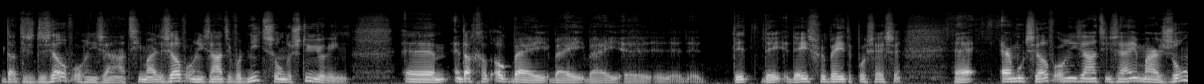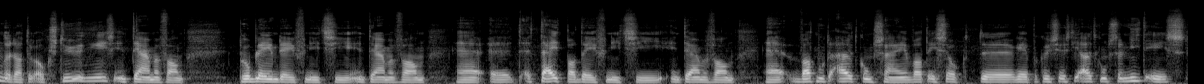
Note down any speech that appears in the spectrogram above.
dat is de zelforganisatie, maar de zelforganisatie wordt niet zonder sturing. Um, en dat geldt ook bij, bij, bij dit, de, deze verbeterprocessen. er moet zelforganisatie zijn, maar zonder dat er ook sturing is in termen van probleemdefinitie, in termen van hè, tijdpaddefinitie, in termen van hè, wat moet de uitkomst zijn, wat is ook de repercussie als die uitkomst er niet is.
